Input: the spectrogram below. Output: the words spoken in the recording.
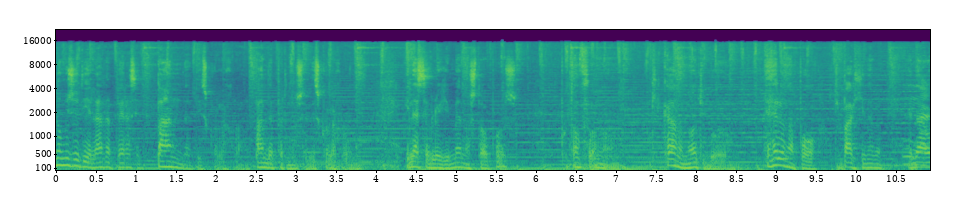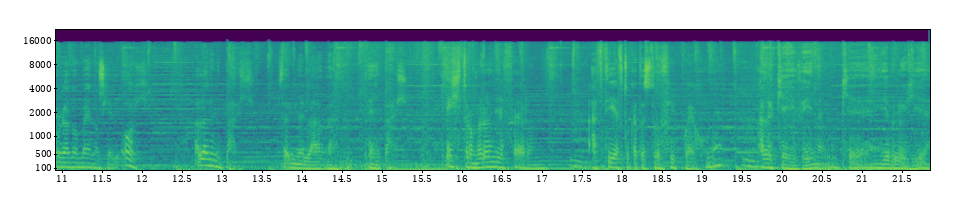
Νομίζω ότι η Ελλάδα πέρασε πάντα δύσκολα χρόνια. Πάντα περνούσε δύσκολα χρόνια. Είναι ένας ευλογημένος τόπος που τον φρονούν και κάνουν ό,τι μπορούν. Δεν θέλω να πω ότι υπάρχει ένα, ένα ναι. οργανωμένο σχέδιο. Όχι. Αλλά δεν υπάρχει. Σαν την Ελλάδα δεν υπάρχει. Έχει τρομερό ενδιαφέρον mm. αυτή η αυτοκαταστροφή που έχουμε, mm. αλλά και η δύναμη και η ευλογία.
